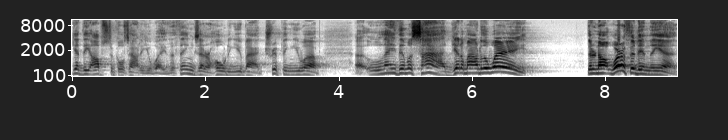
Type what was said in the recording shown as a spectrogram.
get the obstacles out of your way, the things that are holding you back, tripping you up. Uh, lay them aside, get them out of the way. They're not worth it in the end.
